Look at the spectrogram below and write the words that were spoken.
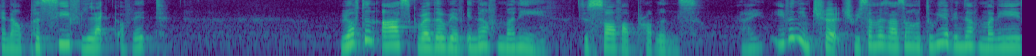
and our perceived lack of it. We often ask whether we have enough money to solve our problems, right? Even in church, we sometimes ask, oh, do we have enough money?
